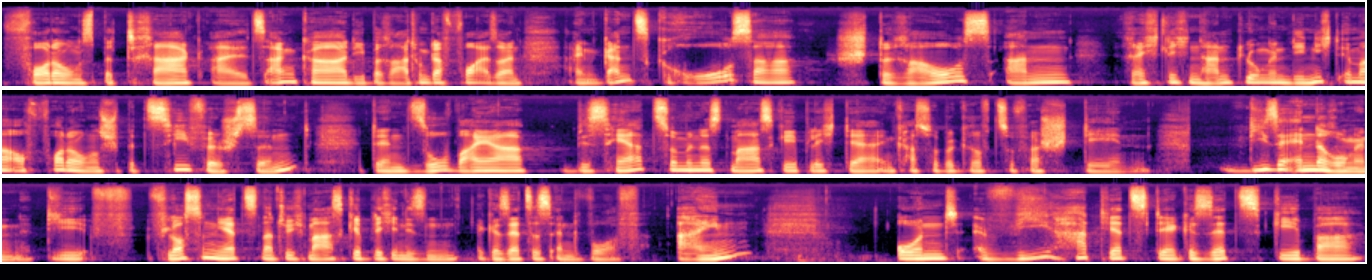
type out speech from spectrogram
Forderungsbetrag als Anker, die Beratung davor, also ein, ein ganz großer Strauß an rechtlichen Handlungen, die nicht immer auch forderungsspezifisch sind, denn so war ja bisher zumindest maßgeblich der Inkasso-Begriff zu verstehen. Diese Änderungen, die flossen jetzt natürlich maßgeblich in diesen Gesetzesentwurf ein. Und wie hat jetzt der Gesetzgeber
